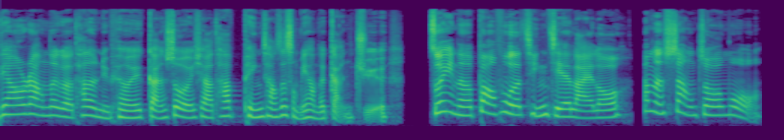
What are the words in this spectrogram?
定要让那个他的女朋友也感受一下他平常是什么样的感觉，所以呢，报复的情节来喽。他们上周末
